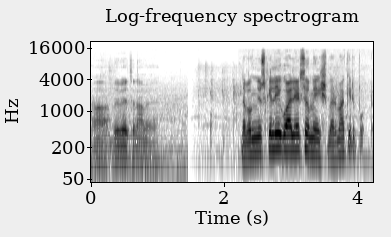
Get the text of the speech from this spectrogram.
हाँ विवेचना में है। दबंग न्यूज़ के लिए ग्वालियर से उमेश वर्मा की रिपोर्ट।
